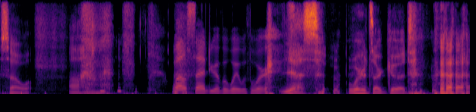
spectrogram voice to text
So, uh, Well said. You have a way with words. yes, words are good.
